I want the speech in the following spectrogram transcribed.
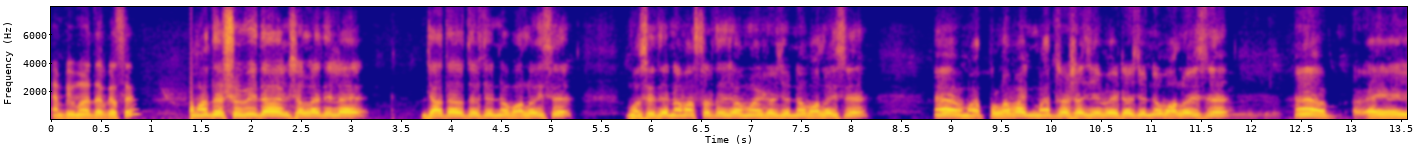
এমপি মহোদয়ের কাছে। আমাদের সুবিধা ইনশাল্লাহ দিলে যাতায়াতের জন্য ভালো হয়েছে মসজিদে নামাজ পড়তে যাব এটার জন্য ভালো হয়েছে হ্যাঁ মা- পোলাপাইন মাদ্রাসা যাবে এটার জন্য ভালো হয়েছে হ্যাঁ এই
